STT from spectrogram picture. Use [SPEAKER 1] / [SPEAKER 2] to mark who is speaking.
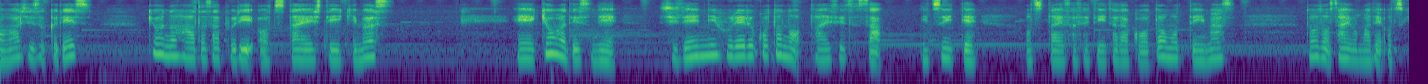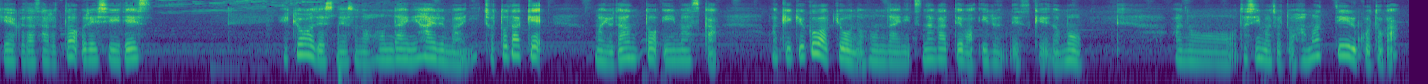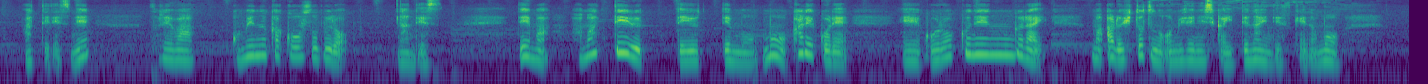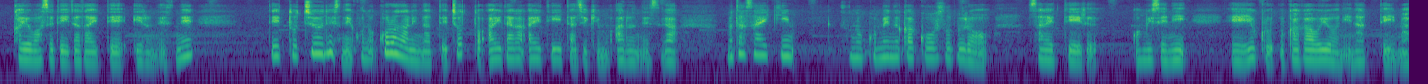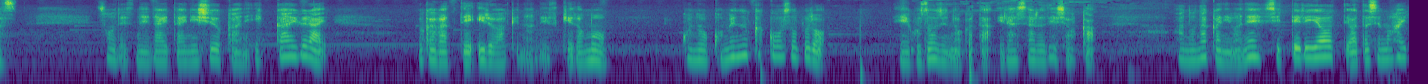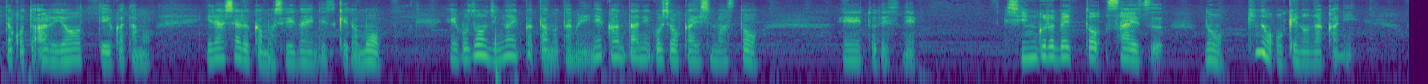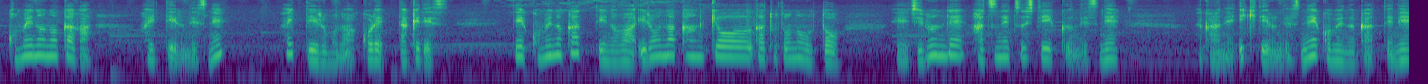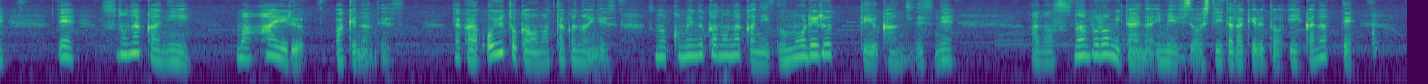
[SPEAKER 1] ばんは、しずくです。今日のハートサプリお伝えしていきます、えー、今日はですね、自然に触れることの大切さについてお伝えさせていただこうと思っています。どうぞ最後までお付き合いくださると嬉しいです。えー、今日はですね、その本題に入る前にちょっとだけ、まあ、余談と言いますか、まあ、結局は今日の本題につながってはいるんですけれども、あのー、私今ちょっとハマっていることがあってですねそれは米ぬか酵素風呂なんです。でまあハマっているって言ってももうかれこれ、えー、56年ぐらい、まあ、ある一つのお店にしか行ってないんですけれども通わせていただいているんですね。で途中ですねこのコロナになってちょっと間が空いていた時期もあるんですがまた最近その米ぬか酵素風呂をされているお店に、えー、よく伺うようになっています。そうですね大体2週間に1回ぐらい伺っているわけなんですけどもこの米ぬか酵素風呂、えー、ご存知の方いらっしゃるでしょうか？あの中にはね知ってるよって私も入ったことあるよっていう方もいらっしゃるかもしれないんですけども、えー、ご存知ない方のためにね簡単にご紹介しますとえっ、ー、とですねシングルベッドサイズの木の桶の中に米のぬかが入っているんですね。入っているものはこれだけです。で米ぬかっていうのはいろんな環境が整うと、えー、自分で発熱していくんですね。だからね生きているんですね米ぬかってね。でその中にまあ入るわけなんです。だからお湯とかは全くないんです。その米ぬかの中に埋もれるっていう感じですね。あの砂風呂みたいなイメージをしていただけるといいかなって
